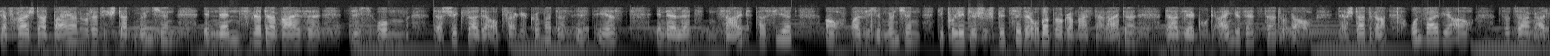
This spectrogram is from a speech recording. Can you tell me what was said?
der Freistaat Bayern oder die Stadt München in nennenswerter Weise sich um das Schicksal der Opfer gekümmert. Das ist erst in der letzten Zeit passiert, auch weil sich in München die politische Spitze, der Oberbürgermeister Reiter, da sehr gut eingesetzt hat und auch der Stadtrat und weil wir auch sozusagen als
